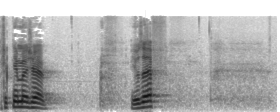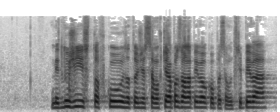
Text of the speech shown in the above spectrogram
Řekněme, že Josef mi dluží stovku za to, že jsem ho včera pozval na pivo, koupil jsem mu tři piva.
